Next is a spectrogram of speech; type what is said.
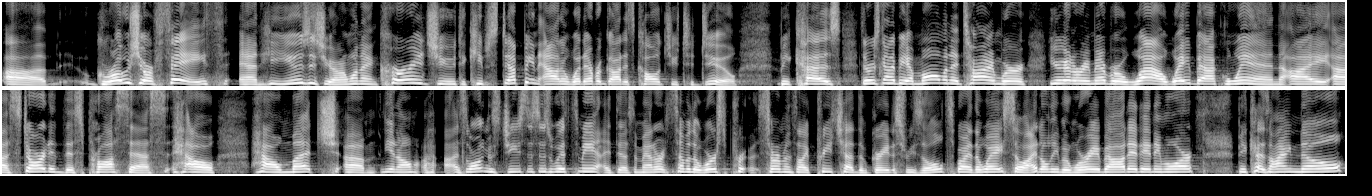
uh, grows your faith and He uses you. And I want to encourage you to keep stepping out in whatever God has called you to do because there's going to be a moment in time where you're going to remember, wow, way back when I uh, started this process, how how much, um, you know, as long as Jesus is with me, it doesn't matter. Some of the worst pr- sermons I preach had the greatest results, by the way, so I don't even worry about it anymore because I know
